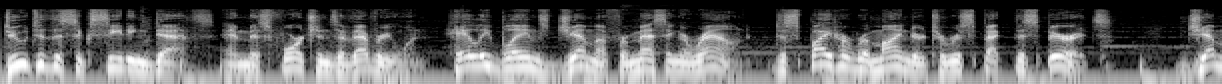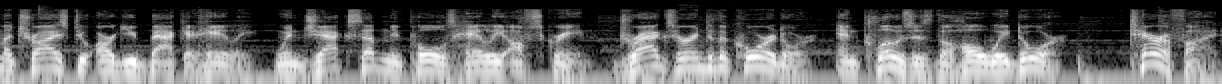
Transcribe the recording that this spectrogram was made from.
Due to the succeeding deaths and misfortunes of everyone, Haley blames Gemma for messing around, despite her reminder to respect the spirits. Gemma tries to argue back at Haley when Jack suddenly pulls Haley off screen, drags her into the corridor, and closes the hallway door. Terrified,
